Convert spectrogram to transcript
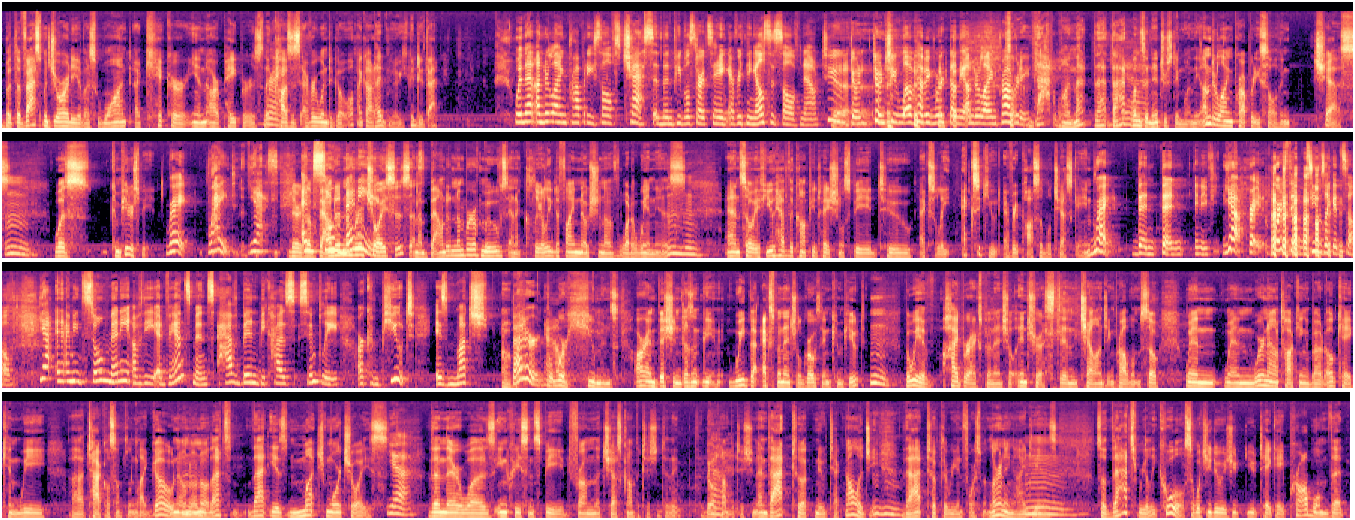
But the vast majority of us want a kicker in our papers that right. causes everyone to go, "Oh my God, I didn't know you could do that." When that underlying property solves chess, and then people start saying everything else is solved now too. Yeah. Don't don't you love having worked on the underlying property? So that one, that that that yeah. one's an interesting one. The underlying property solving chess mm. was computer speed. Right. Right. Yes. There's and a bounded so number of choices and a bounded number of moves and a clearly defined notion of what a win is. Mm-hmm. And so if you have the computational speed to actually execute every possible chess game. Right. Then then and if yeah, right. Of course then it seems like it's solved. Yeah, and I mean so many of the advancements have been because simply our compute is much oh, better now. But we're humans. Our ambition doesn't you know, we've got exponential growth in compute, mm. but we have hyper exponential interest in challenging problems. So when when we're now talking about okay, can we uh, tackle something like Go. No, mm. no, no. Mm. That's that is much more choice. Yeah. Than there was increase in speed from the chess competition to the, the Go Got competition, it. and that took new technology. Mm-hmm. That took the reinforcement learning ideas. Mm. So that's really cool. So what you do is you you take a problem that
